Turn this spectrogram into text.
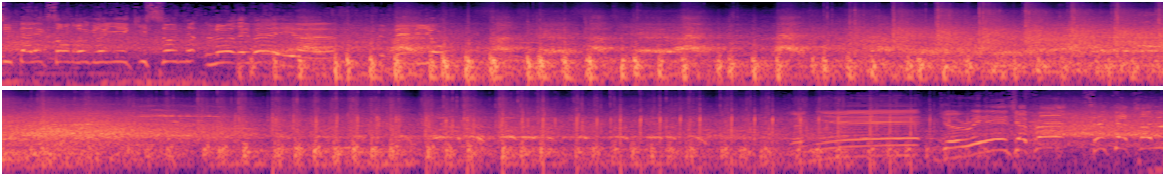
Réussite d'Alexandre Grenier qui sonne le réveil des Lions. Grenier, Jerry, Jeffrey, c'est 4 à 2.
